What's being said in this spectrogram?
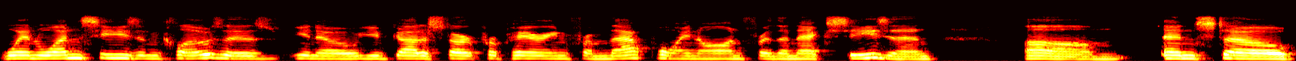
when one season closes you know you've got to start preparing from that point on for the next season. Um, and so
